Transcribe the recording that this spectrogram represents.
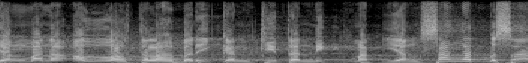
yang mana Allah telah berikan kita nikmat yang sangat besar.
